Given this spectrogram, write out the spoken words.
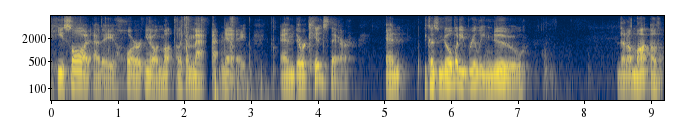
he saw it at a horror, you know, a like a matinee, and there were kids there, and because nobody really knew that a, a,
